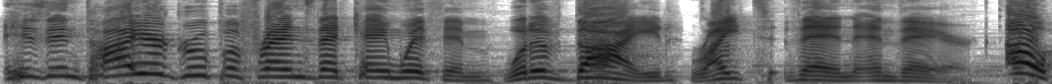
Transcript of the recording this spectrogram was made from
his entire group of friends that came with him would have died right then and there. Oh,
